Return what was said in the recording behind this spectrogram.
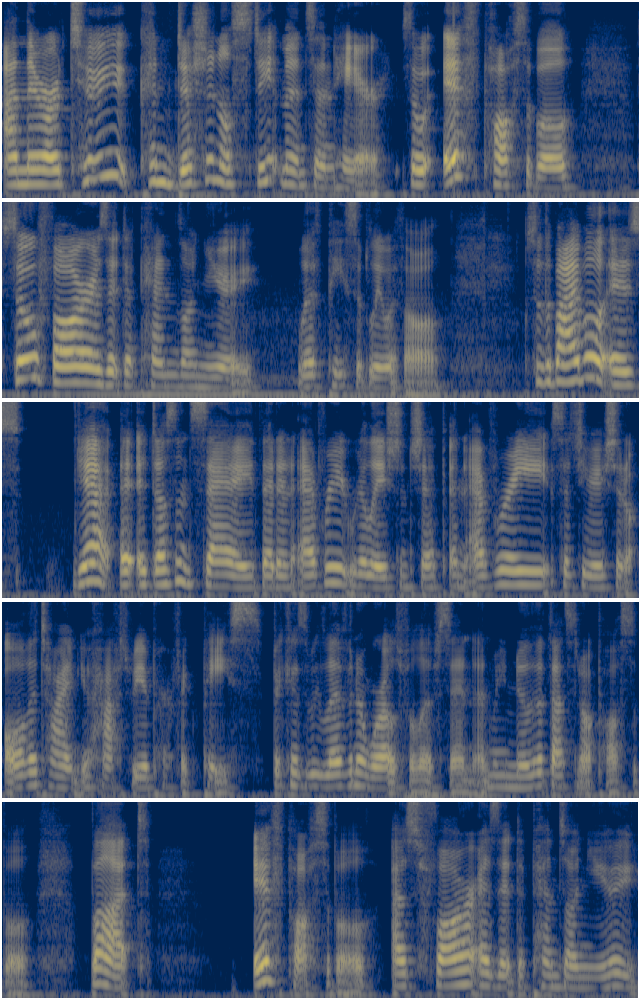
And there are two conditional statements in here. So, if possible, so far as it depends on you, live peaceably with all. So, the Bible is, yeah, it, doesn't say that in every relationship, in every situation, all the time, you have to be a perfect peace because we live in a world full of sin and we know that that's not possible. But if possible, as far as it depends on you,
